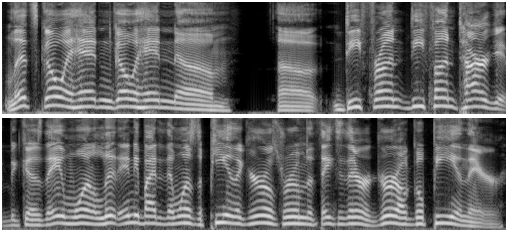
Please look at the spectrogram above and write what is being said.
"Let's go ahead and go ahead and um, uh, defund defund Target because they want to let anybody that wants to pee in the girls' room that thinks they're a girl go pee in there."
